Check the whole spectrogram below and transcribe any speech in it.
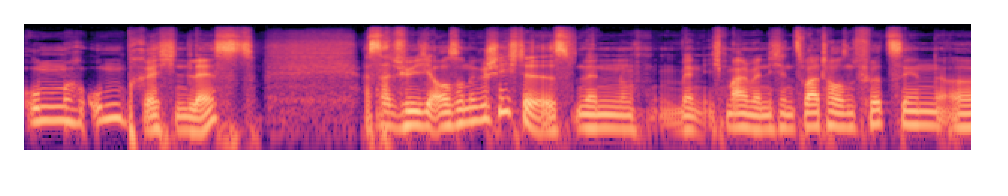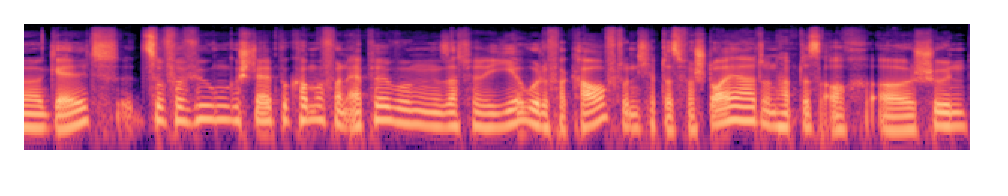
um, umbrechen lässt. Was natürlich auch so eine Geschichte ist, wenn, wenn ich meine, wenn ich in 2014 äh, Geld zur Verfügung gestellt bekomme von Apple, wo man gesagt hat, hier wurde verkauft und ich habe das versteuert und habe das auch äh, schön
